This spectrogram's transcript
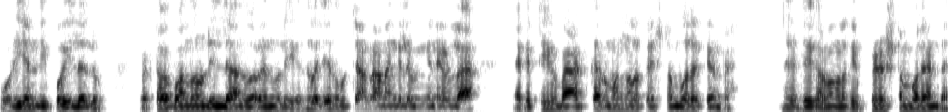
ഒടിയൻ ഇപ്പോൾ ഇല്ലല്ലോ. വെട്ടമൊക്കെ വന്നുകൊണ്ട് ഇല്ല എന്ന് പറയുന്നില്ല ഏത് വലിയ നൂറ്റാണ്ടാണെങ്കിലും ഇങ്ങനെയുള്ള നെഗറ്റീവ് ബാഡ് കർമ്മങ്ങളൊക്കെ ഇഷ്ടം പോലെയൊക്കെ ഉണ്ട്. നെഗറ്റീവ് കർമ്മങ്ങളൊക്കെ ഇപ്പോഴും ഇഷ്ടം പോലെ ഉണ്ട്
